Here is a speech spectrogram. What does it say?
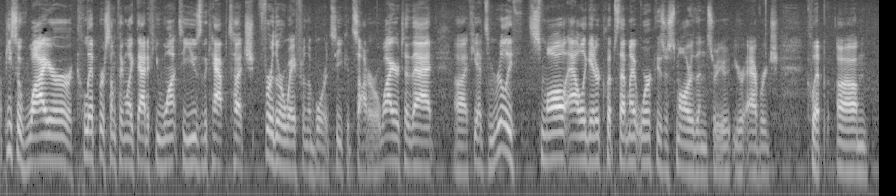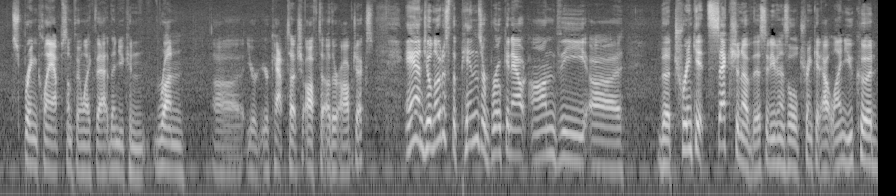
a piece of wire or a clip or something like that if you want to use the cap touch further away from the board. So you could solder a wire to that. Uh, if you had some really small alligator clips that might work, these are smaller than sort of your, average clip. Um, spring clamp, something like that, then you can run uh, your, your cap touch off to other objects. And you'll notice the pins are broken out on the, uh, the trinket section of this. It even has a little trinket outline. You could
